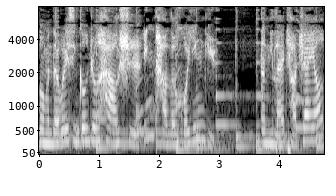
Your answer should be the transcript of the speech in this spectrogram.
我们的微信公众号是“樱桃乐活英语”，等你来挑战哟。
